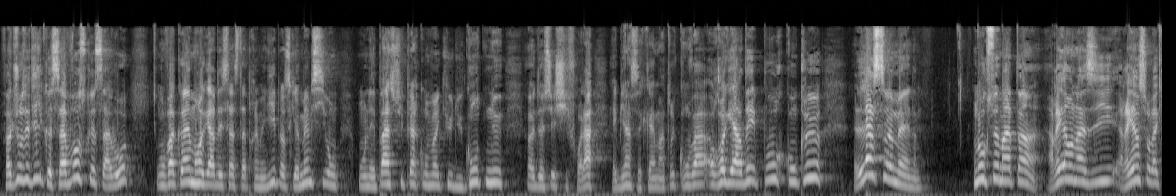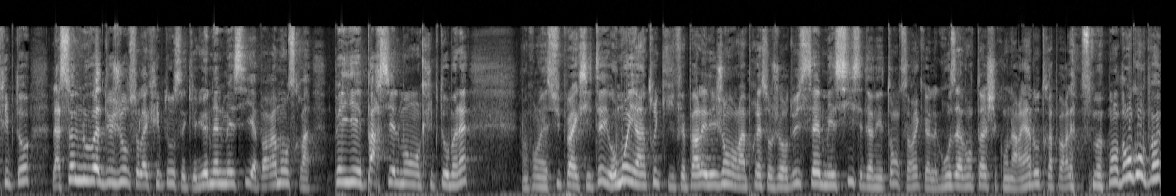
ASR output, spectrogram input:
Enfin, toujours est-il que ça vaut ce que ça vaut. On va quand même regarder ça cet après-midi parce que même si on n'est pas super convaincu du contenu euh, de ces chiffres-là, eh bien c'est quand même un truc qu'on va regarder pour conclure la semaine. Donc ce matin, rien en Asie, rien sur la crypto. La seule nouvelle du jour sur la crypto, c'est que Lionel Messi apparemment sera payé partiellement en crypto-monnaie. Donc on est super excité. au moins il y a un truc qui fait parler les gens dans la presse aujourd'hui, c'est Messi ces derniers temps. C'est vrai que le gros avantage c'est qu'on n'a rien d'autre à parler en ce moment, donc on peut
